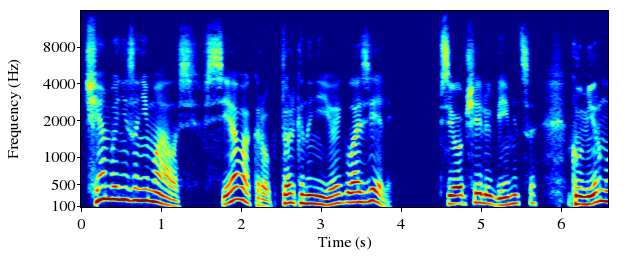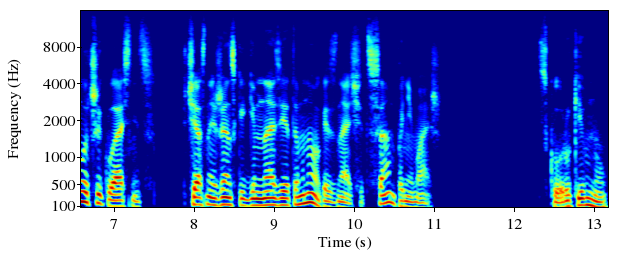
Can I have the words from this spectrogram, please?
Чем бы ни занималась, все вокруг только на нее и глазели. Всеобщая любимица, кумир младшеклассниц. В частной женской гимназии это много значит, сам понимаешь. Скуру кивнул.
